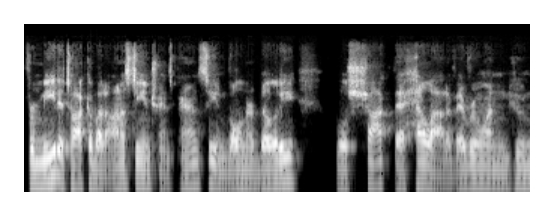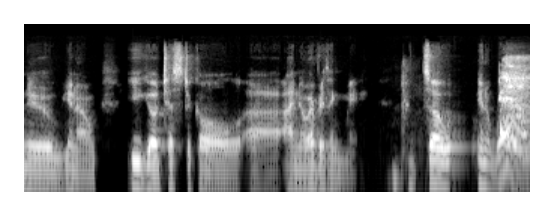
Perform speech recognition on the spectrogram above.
for me to talk about honesty and transparency and vulnerability will shock the hell out of everyone who knew you know egotistical uh, i know everything me. So in a way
